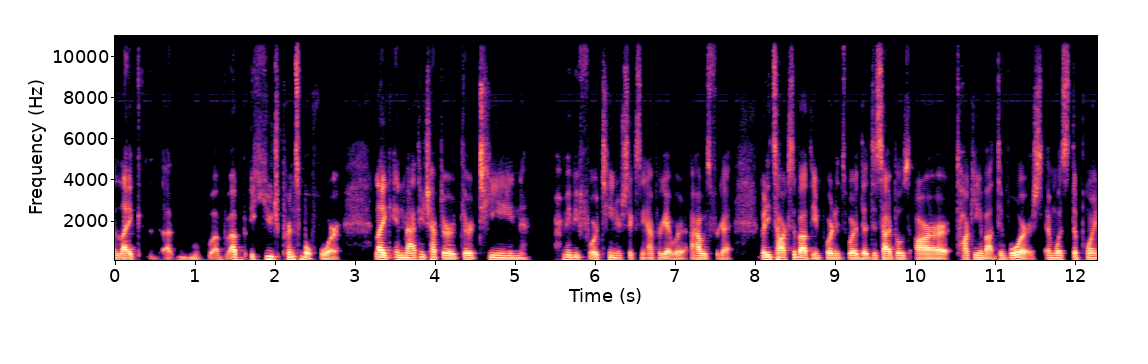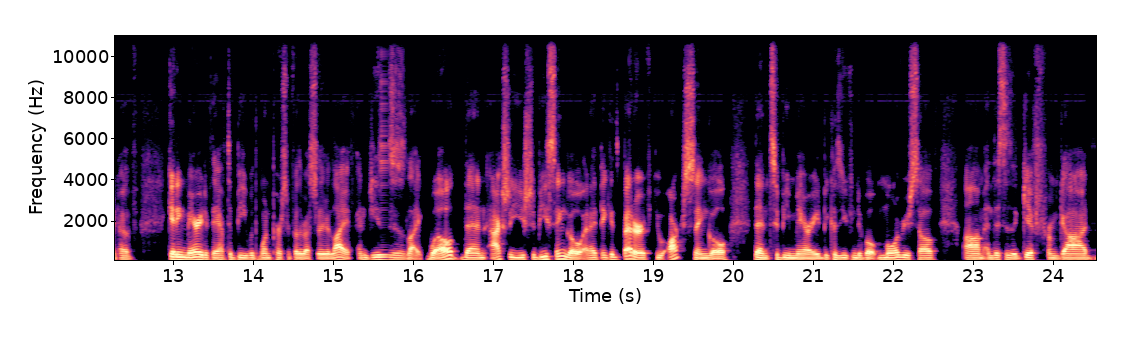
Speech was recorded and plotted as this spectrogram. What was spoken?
uh, like a, a, a, huge principle for. Like in matthew chapter 13 maybe 14 or 16 i forget where i always forget but he talks about the importance where the disciples are talking about divorce and what's the point of getting married if they have to be with one person for the rest of their life. And jesus is like well then actually you should be single and i think it's better if you are single than to be married because you can devote more of yourself um, and this is a gift from god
